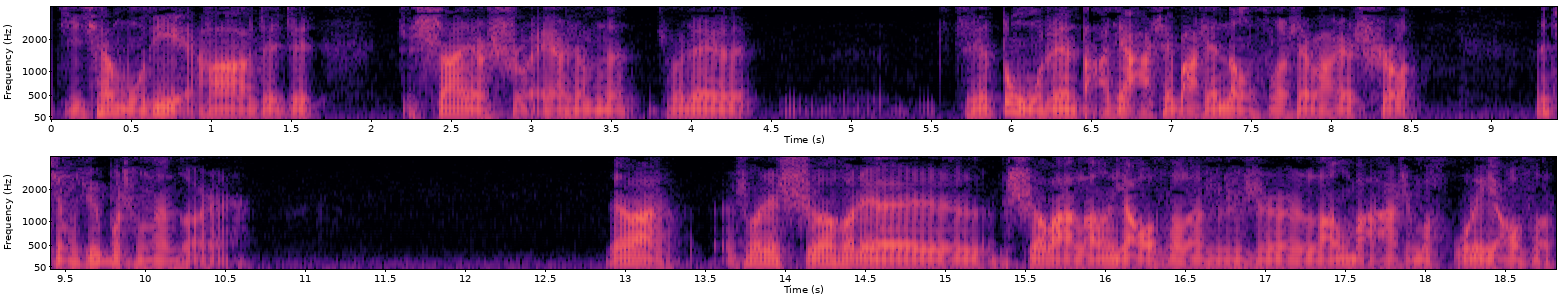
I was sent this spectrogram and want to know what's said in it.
几千亩地哈，这这这山呀、水呀什么的，说这个这些动物之间打架，谁把谁弄死，谁把谁吃了，人景区不承担责任。对吧？说这蛇和这蛇把狼咬死了，是是狼把什么狐狸咬死了，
